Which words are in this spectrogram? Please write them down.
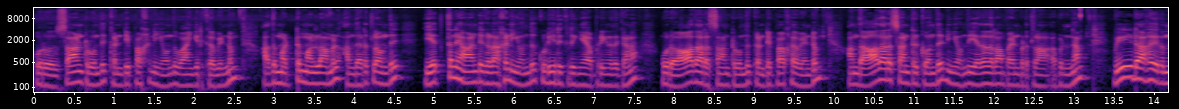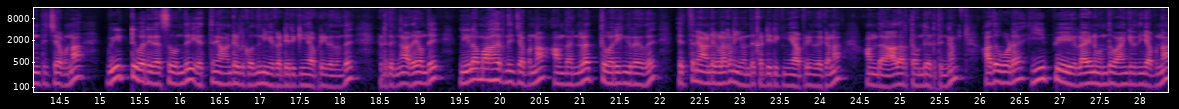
ஒரு சான்று வந்து கண்டிப்பாக நீங்கள் வந்து வாங்கியிருக்க வேண்டும். அது மட்டுமல்லாமல் அந்த இடத்துல வந்து எத்தனை ஆண்டுகளாக நீங்கள் வந்து குடியிருக்கிறீங்க அப்படிங்கிறதுக்கான ஒரு ஆதார சான்று வந்து கண்டிப்பாக வேண்டும். அந்த ஆதார சான்றுக்கு வந்து நீங்கள் வந்து எதெல்லாம் பயன்படுத்தலாம் அப்படின்னா வீடாக இருந்துச்சு அப்படின்னா வீட்டு வரி ரசு வந்து எத்தனை ஆண்டுகளுக்கு வந்து நீங்கள் கட்டியிருக்கீங்க அப்படிங்கிறது வந்து எடுத்துக்கங்க. அதே வந்து நிலமாக இருந்துச்சு அப்படின்னா அந்த நிலத்து வரிங்கிறது எத்தனை ஆண்டுகளாக நீங்கள் வந்து கட்டியிருக்கீங்க அப்படிங்கிறதுக்கான அந்த ஆதாரத்தை வந்து எடுத்துங்க அது கூட இபி லைன் வந்து வாங்கியிருந்தீங்க அப்படின்னா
